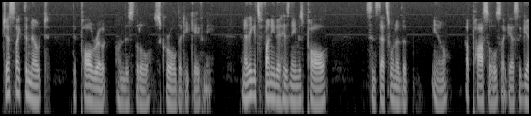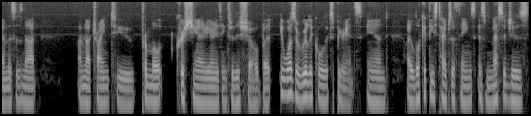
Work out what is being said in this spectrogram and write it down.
Just like the note that Paul wrote on this little scroll that he gave me. And I think it's funny that his name is Paul since that's one of the, you know, apostles, I guess. Again, this is not, I'm not trying to promote Christianity or anything through this show, but it was a really cool experience. And I look at these types of things as messages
